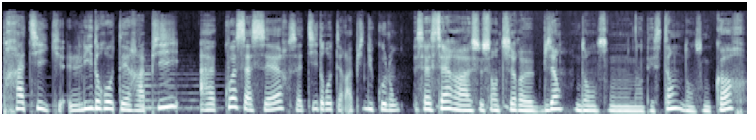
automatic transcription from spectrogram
pratiquent l'hydrothérapie, à quoi ça sert cette hydrothérapie du côlon? Ça sert à se sentir euh, bien dans son intestin, dans son corps,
